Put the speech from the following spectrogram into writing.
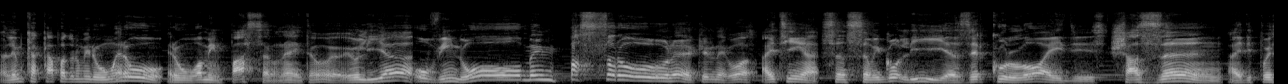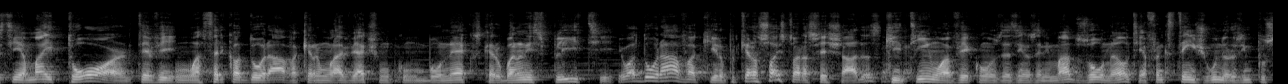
Eu lembro que a capa do número 1 um era o, era o Homem-Pássaro, né, então eu, lia ouvindo Homem-Pássaro, né, aquele negócio. Aí tinha Sansão e Golias, Herculoides, Shazam, aí depois tinha My Thor, teve uma série que eu adorava, que era um live action com bonecos, que era o Banana Split. Eu adorava aquilo, porque eram só histórias fechadas, que tinham a ver com os desenhos animados ou não. Tinha Frankenstein Jr., Os Impossíveis,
